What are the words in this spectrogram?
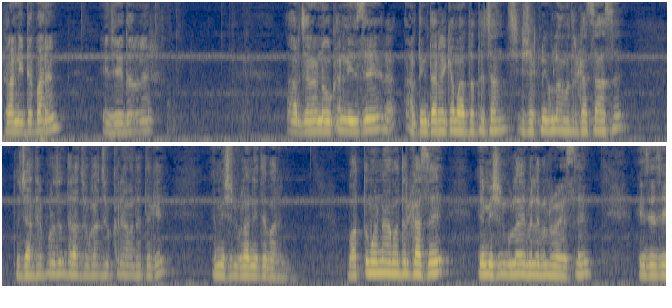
তারা নিতে পারেন। এই যে এই ধরনের। আর যারা নৌকার নিচে আর্থিং তারা রেখে মাছ চান, সেই চাকনিগুলো আমাদের কাছে আছে। তো যাদের প্রয়োজন তারা যোগাযোগ করে আমাদের থেকে এই মেশিনগুলো নিতে পারেন। বর্তমানে আমাদের কাছে এই মেশিনগুলো অ্যাভেলেবেল রয়েছে। এই যে যে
